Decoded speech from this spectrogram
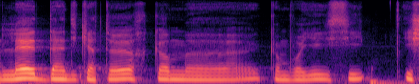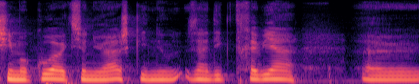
l'aide d'indicateurs comme, comme vous voyez ici Ishimoku avec ce nuage qui nous indique très bien euh,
